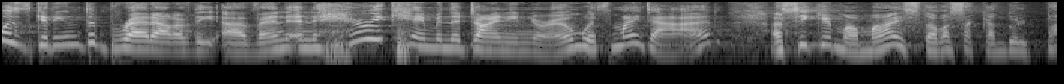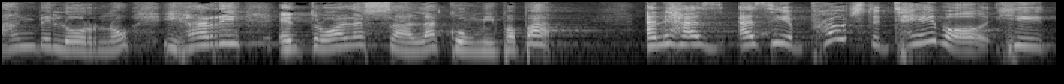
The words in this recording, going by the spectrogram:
was getting the bread out of the oven, and Harry came in the dining room with my dad. Así que mamá estaba sacando el pan del horno y Harry entró a la sala con mi papá. And as, as he approached the table, he,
